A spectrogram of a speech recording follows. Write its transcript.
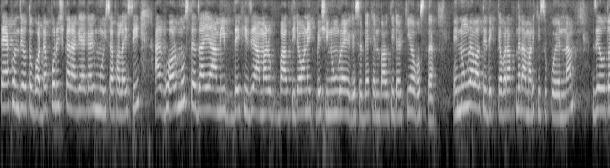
তো এখন যেহেতু ঘরটা পরিষ্কার, আগে আগে মুইসা ফেলাইছি। আর ঘর মুছতে যাই আমি দেখি যে আমার বালতিটা অনেক বেশি নোংরা হয়ে গেছে। দেখেন বালতিটার কি অবস্থা। এই নোংরা বালতি দেখতে আবার আপনারা আমার কিছু কোয়েন না। যেহেতু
